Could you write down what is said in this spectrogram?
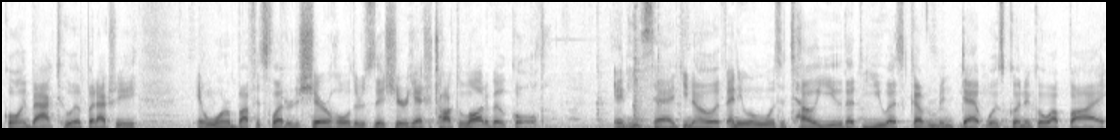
going back to it, but actually, in Warren Buffett's letter to shareholders this year, he actually talked a lot about gold. and he said, you know, if anyone was to tell you that the U.S. government debt was going to go up by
